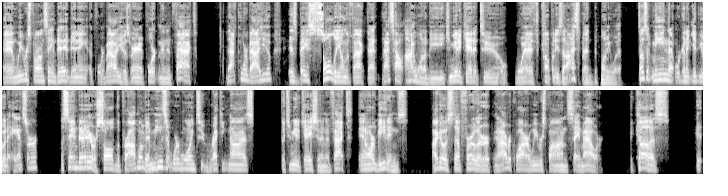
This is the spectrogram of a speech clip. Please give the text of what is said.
and we respond same day being a core value is very important. And in fact, that core value is based solely on the fact that that's how I want to be communicated to with companies that I spend money with. Doesn't mean that we're going to give you an answer the same day or solve the problem. It means that we're going to recognize the communication. And in fact, in our meetings, I go a step further and I require we respond same hour because it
